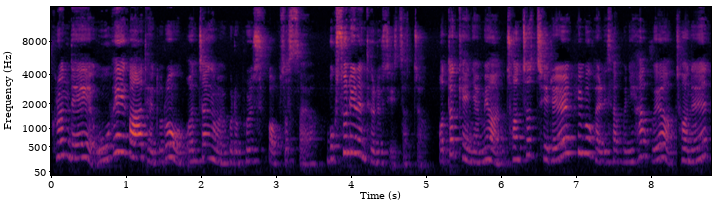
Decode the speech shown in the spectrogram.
그런데 5회가 되도록 원장님 얼굴을 볼 수가 없었어요. 목소리는 들을 수 있었죠. 어떻게 했냐면 전처치를 피부관리사분이 하고요. 저는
